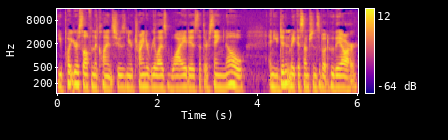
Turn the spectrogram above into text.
you put yourself in the client's shoes and you're trying to realize why it is that they're saying no, and you didn't make assumptions about who they are,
